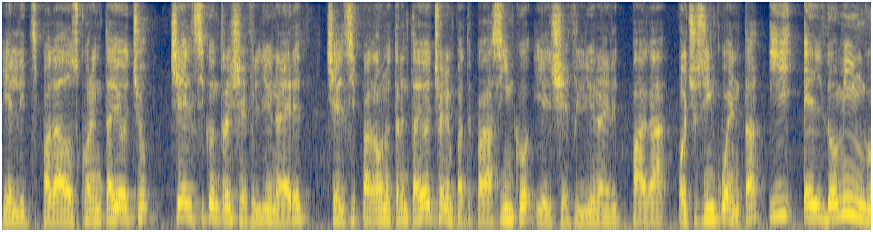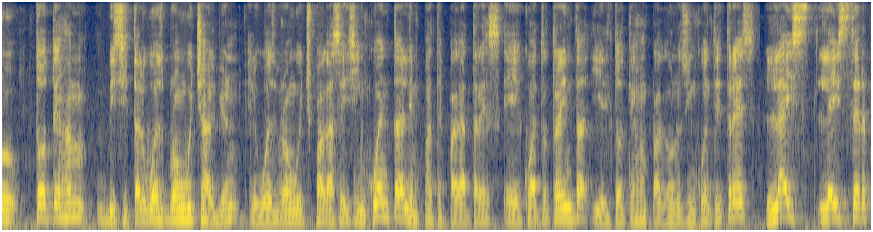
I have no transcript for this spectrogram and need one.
Y el Leeds paga 2.48. Chelsea contra el Sheffield United. Chelsea paga 1.38. El empate paga 5. Y el Sheffield United paga 8.50. Y el domingo Tottenham visita al West Bromwich Albion. El West Bromwich paga 6.50 el empate paga 3, 4.30 eh, y el Tottenham paga 1.53. Leicester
